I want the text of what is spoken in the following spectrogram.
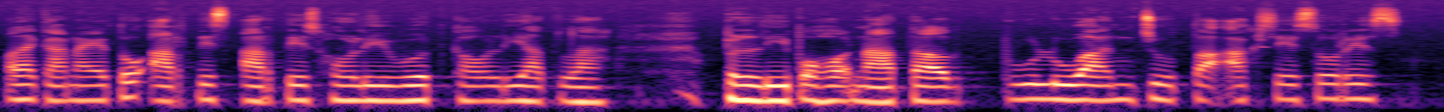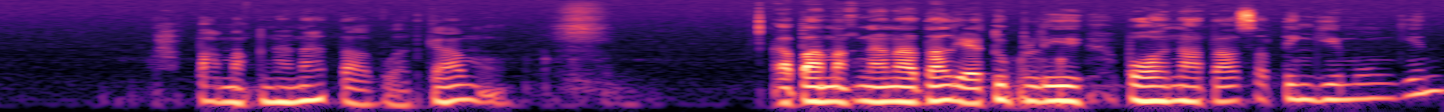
Oleh karena itu artis-artis Hollywood kau lihatlah beli pohon Natal puluhan juta aksesoris. Apa makna Natal buat kamu? Apa makna Natal yaitu beli pohon Natal setinggi mungkin?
